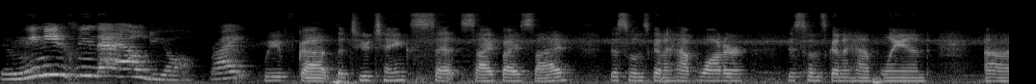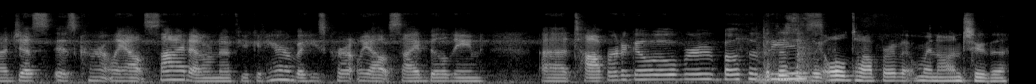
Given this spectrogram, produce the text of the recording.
Then we need to clean that algae off, right? We've got the two tanks set side by side. This one's going to have water. This one's going to have land. Uh, Jess is currently outside. I don't know if you can hear him, but he's currently outside building a topper to go over both of But these. this is the old topper that went on to the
